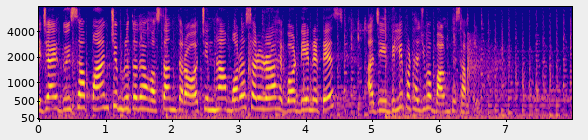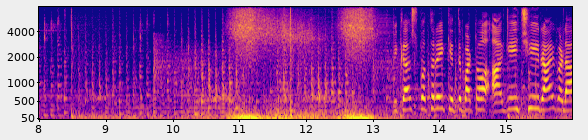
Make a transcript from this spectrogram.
ଏଯାଏ ଦୁଇଶହ ପାଞ୍ଚ ମୃତଦେହ ହସ୍ତାନ୍ତର। ଅଚିହ୍ନା ମର ଶରୀରର ହେବ ଡିଏନ୍ଏ ଟେଷ୍ଟ। ଆଜି ଦିଲ୍ଲୀ ପଠାଯିବ ବାଉଣ୍ଟି ସାମ୍ପଲ୍। ବିକାଶ ପଥରେ କେତେ ବାଟ ଆଗେଇଛି ରାୟଗଡ଼ା?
